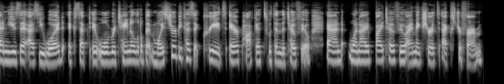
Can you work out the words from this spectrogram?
and use it as you would, except it will retain a little bit moisture because it creates air pockets within the tofu. And when I buy tofu, I make sure it's extra firm.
